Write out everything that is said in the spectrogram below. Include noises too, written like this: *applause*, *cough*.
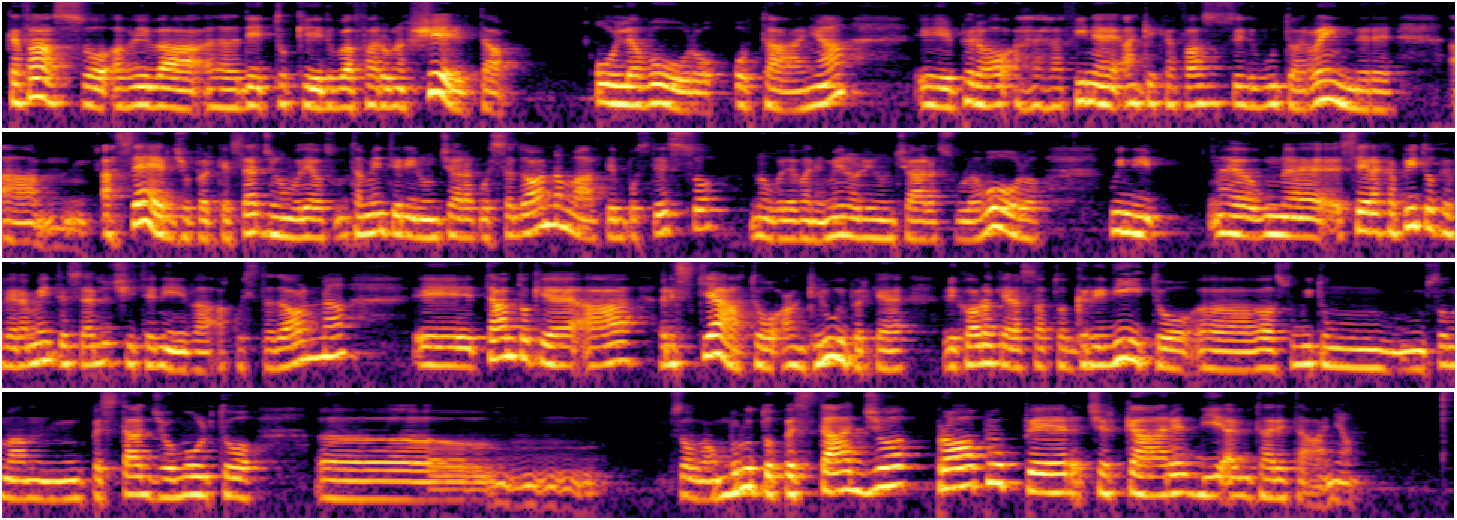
Cafasso aveva eh, detto che doveva fare una scelta, o il lavoro o Tania, eh, però alla fine anche Cafasso si è dovuto arrendere a, a, Sergio perché Sergio non voleva assolutamente rinunciare a questa donna ma al tempo stesso non voleva nemmeno rinunciare al suo lavoro. Quindi eh, un, eh, si era capito che veramente Sergio ci teneva a questa donna, eh, tanto che ha rischiato anche lui perché ricordo che era stato aggredito, eh, aveva subito un, insomma, un pestaggio molto... Eh, insomma, un brutto pestaggio proprio per cercare di aiutare Tania.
